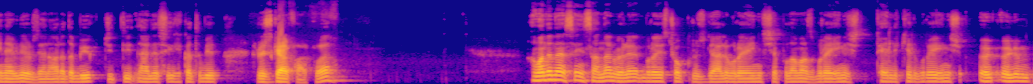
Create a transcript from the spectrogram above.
inebiliyoruz. Yani arada büyük ciddi neredeyse iki katı bir rüzgar farkı var. Ama nedense insanlar böyle burayı çok rüzgarlı, buraya iniş yapılamaz, buraya iniş tehlikeli, buraya iniş ölüm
